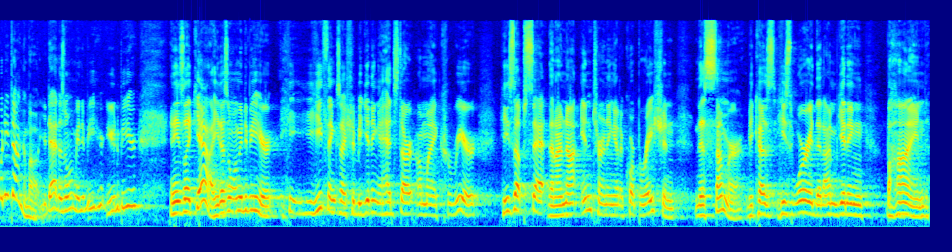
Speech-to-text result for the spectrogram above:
What are you talking about? Your dad doesn't want me to be here, you to be here? And he's like, Yeah, he doesn't want me to be here. He, he thinks I should be getting a head start on my career. He's upset that I'm not interning at a corporation this summer because he's worried that I'm getting behind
